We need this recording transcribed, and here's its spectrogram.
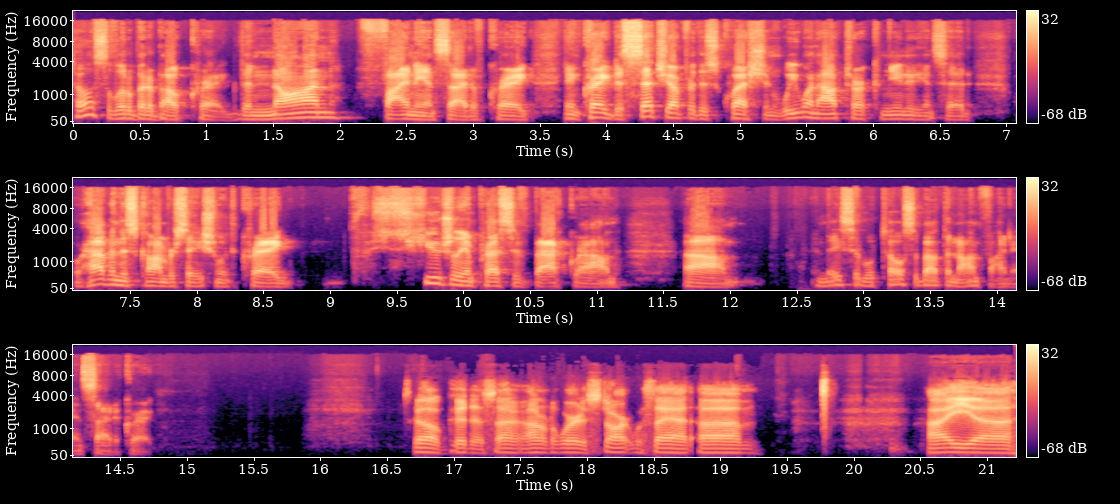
tell us a little bit about Craig, the non-finance side of Craig. And Craig, to set you up for this question, we went out to our community and said, "We're having this conversation with Craig. Hugely impressive background." Um, and they said, "Well, tell us about the non-finance side of Craig." Oh goodness, I, I don't know where to start with that. Um, I uh,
